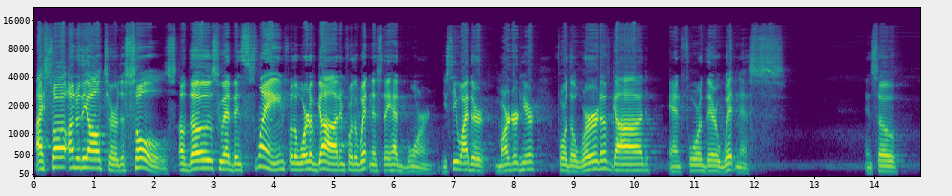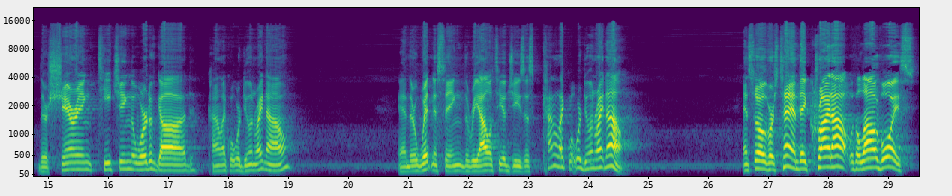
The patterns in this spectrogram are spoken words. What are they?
I saw under the altar the souls of those who had been slain for the word of God and for the witness they had borne. You see why they're martyred here? For the word of God and for their witness. And so they're sharing, teaching the Word of God, kind of like what we're doing right now. And they're witnessing the reality of Jesus, kind of like what we're doing right now. And so, verse 10, they cried out with a loud voice.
